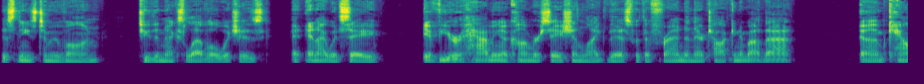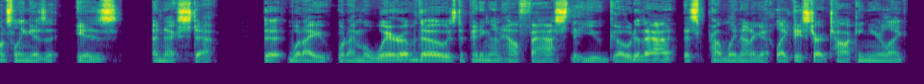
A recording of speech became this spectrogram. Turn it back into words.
this needs to move on to the next level which is and i would say if you're having a conversation like this with a friend and they're talking about that um, counseling is a, is a next step that what I what I'm aware of though is depending on how fast that you go to that, that's probably not a good. Like they start talking, and you're like,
